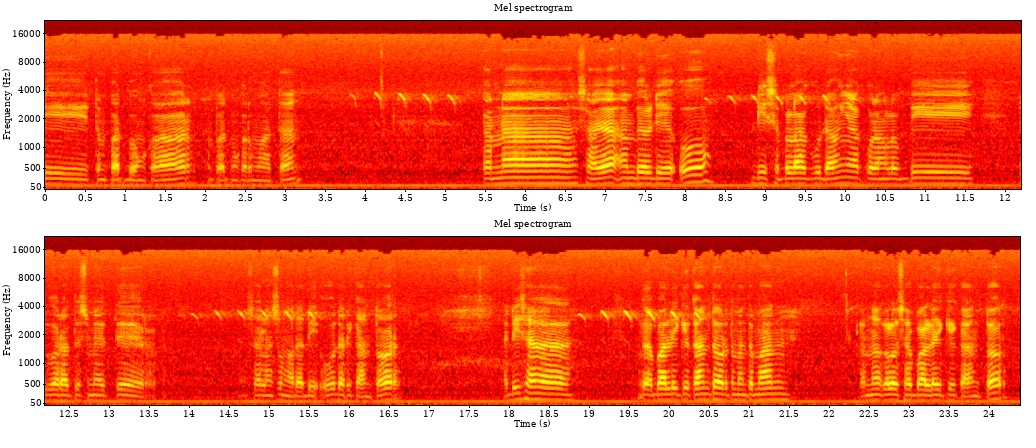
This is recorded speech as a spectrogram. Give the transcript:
di tempat bongkar, tempat bongkar muatan. Karena saya ambil DO di sebelah gudangnya kurang lebih 200 meter. Saya langsung ada DO dari kantor. Jadi saya nggak balik ke kantor teman-teman. Karena kalau saya balik ke kantor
